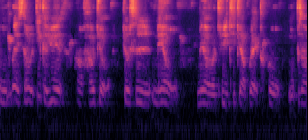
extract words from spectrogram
我那时候一个月哦好久就是没有没有去去教会，然后我不知道，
